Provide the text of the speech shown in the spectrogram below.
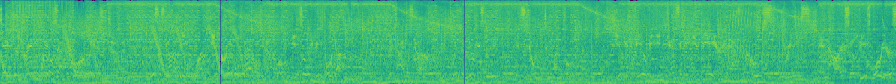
Check your training wheels at the door, ladies and gentlemen. This is gonna be one incredible battle that won't easily be forgotten. The time has come when the new history is going to unfold. You can feel the intensity in the air as the hopes, dreams, and hearts of these warriors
